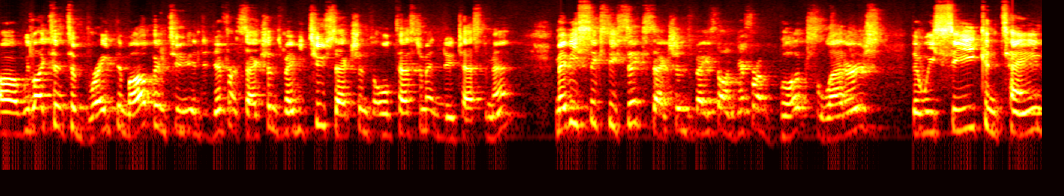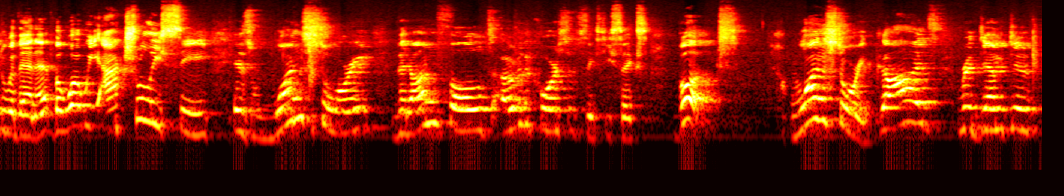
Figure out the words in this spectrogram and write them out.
uh, we like to, to break them up into, into different sections, maybe two sections, Old Testament and New Testament. Maybe 66 sections based on different books, letters that we see contained within it. But what we actually see is one story that unfolds over the course of 66 books. One story, God's redemptive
